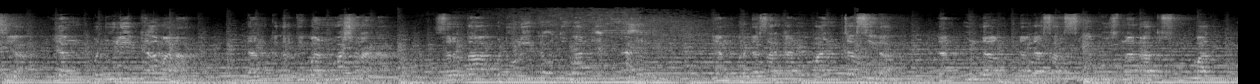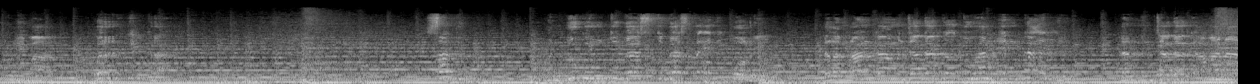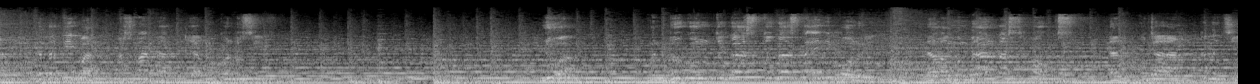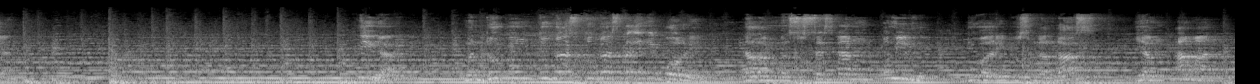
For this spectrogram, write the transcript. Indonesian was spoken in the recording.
Indonesia yang peduli keamanan dan ketertiban masyarakat, serta peduli keutuhan NKRI yang berdasarkan Pancasila dan Undang-Undang Dasar 1945 berikrar. Satu, mendukung tugas-tugas TNI Polri dalam rangka menjaga keutuhan NKRI dan menjaga keamanan ketertiban masyarakat yang kondusif. Dua, mendukung tugas-tugas TNI Polri dalam memberantas hoax dan ujaran kebencian. Tiga, mendukung tugas-tugas TNI Polri dalam mensukseskan pemilu 2019 yang aman.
